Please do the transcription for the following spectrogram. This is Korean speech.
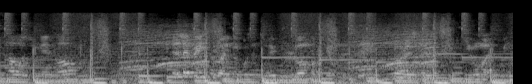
타워 중에서 엘리베이터가 있는 곳은 저희 블루원밖에 없는데 그거를 저희가 지금 이용하고 있는 겁니다.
